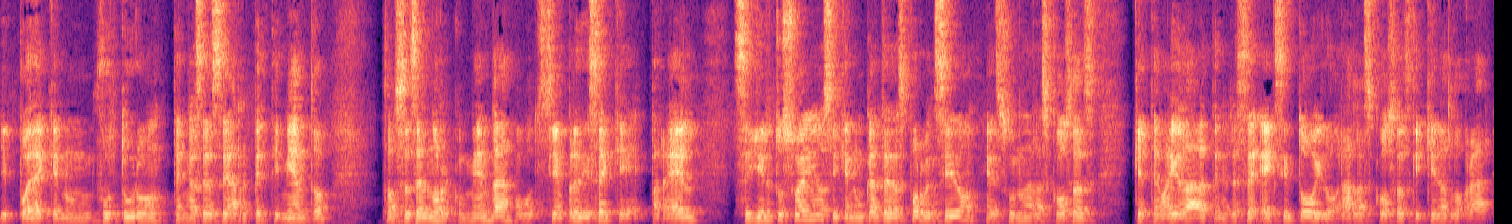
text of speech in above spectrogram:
y puede que en un futuro tengas ese arrepentimiento. Entonces él nos recomienda o siempre dice que para él seguir tus sueños y que nunca te des por vencido es una de las cosas que te va a ayudar a tener ese éxito y lograr las cosas que quieras lograr,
